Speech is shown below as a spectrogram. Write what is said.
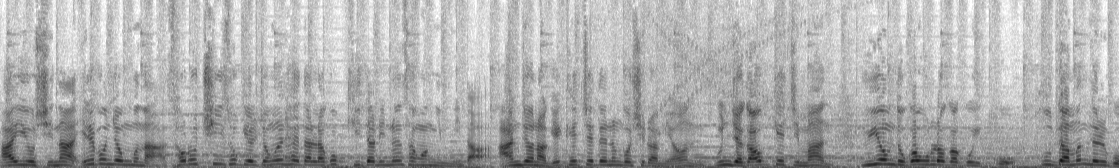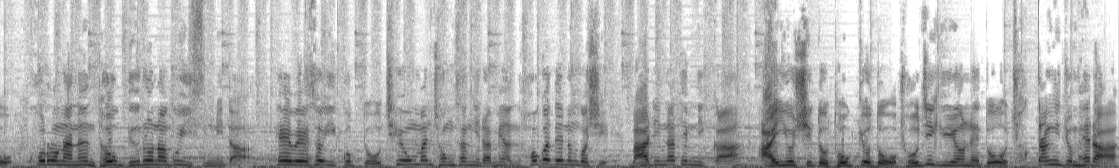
IOC나 일본 정부나 서로 취소 결정을 해달라고 기다리는 상황입니다. 안전하게 개최되는 것이라면 문제가 없겠지만 위험도가 올라가고 있고 부담은 늘고 코로나는 더욱 늘어나고 있습니다. 해외에서 입국도 체온만 정상이라면 허가되는 것이 말이나 됩니까? IOC도 도쿄도 조직위원회도 적당히 좀 해라.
